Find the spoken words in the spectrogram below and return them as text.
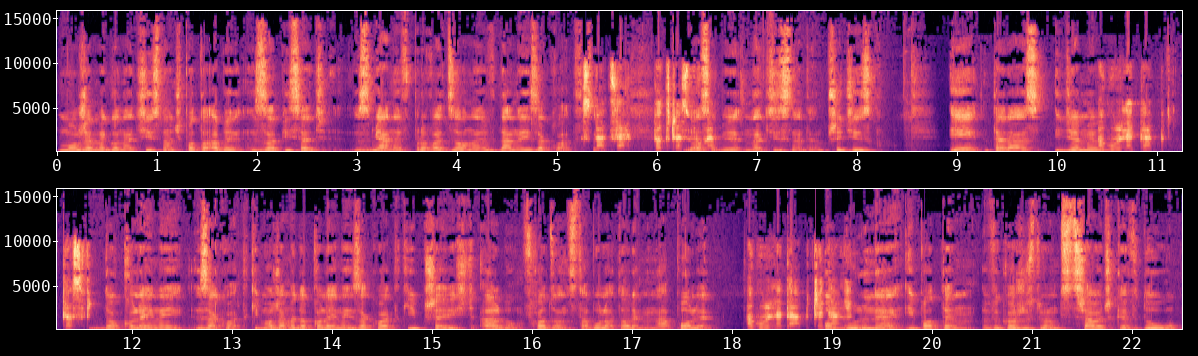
możemy go nacisnąć po to, aby zapisać zmiany wprowadzone w danej zakładce. Spacer. Podczas Ja sobie nacisnę ten przycisk i teraz idziemy Ogólny tab. Do kolejnej zakładki. Możemy do kolejnej zakładki przejść albo wchodząc tabulatorem na pole Ogólny tab. Czytanie. ogólne i potem wykorzystując strzałeczkę w dół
